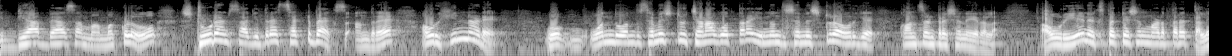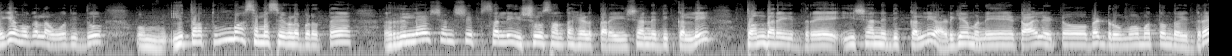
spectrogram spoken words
ವಿದ್ಯಾಭ್ಯಾಸ ಮಕ್ಕಳು ಸ್ಟೂಡೆಂಟ್ಸ್ ಆಗಿದ್ದರೆ ಸೆಟ್ ಬ್ಯಾಕ್ಸ್ ಅಂದರೆ ಅವ್ರ ಹಿನ್ನಡೆ ಒಂದು ಒಂದು ಸೆಮಿಸ್ಟ್ರ್ ಚೆನ್ನಾಗಿ ಓದ್ತಾರೆ, ಇನ್ನೊಂದು ಸೆಮಿಸ್ಟ್ರ್ ಅವ್ರಿಗೆ ಕಾನ್ಸಂಟ್ರೇಷನೇ ಇರಲ್ಲ. ಅವ್ರು ಏನು ಎಕ್ಸ್ಪೆಕ್ಟೇಷನ್ ಮಾಡ್ತಾರೆ, ತಲೆಗೆ ಹೋಗಲ್ಲ ಓದಿದ್ದು ಈ ಥರ ತುಂಬ ಸಮಸ್ಯೆಗಳು ಬರುತ್ತೆ. ರಿಲೇಷನ್ಶಿಪ್ಸಲ್ಲಿ ಇಶ್ಯೂಸ್ ಅಂತ ಹೇಳ್ತಾರೆ ಈಶಾನ್ಯ ದಿಕ್ಕಲ್ಲಿ. ತೊಂದರೆ ಇದ್ದರೆ ಈಶಾನ್ಯ ದಿಕ್ಕಲ್ಲಿ ಅಡುಗೆ ಮನೆ ಟಾಯ್ಲೆಟು ಬೆಡ್ರೂಮು ಮತ್ತೊಂದು ಇದ್ದರೆ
